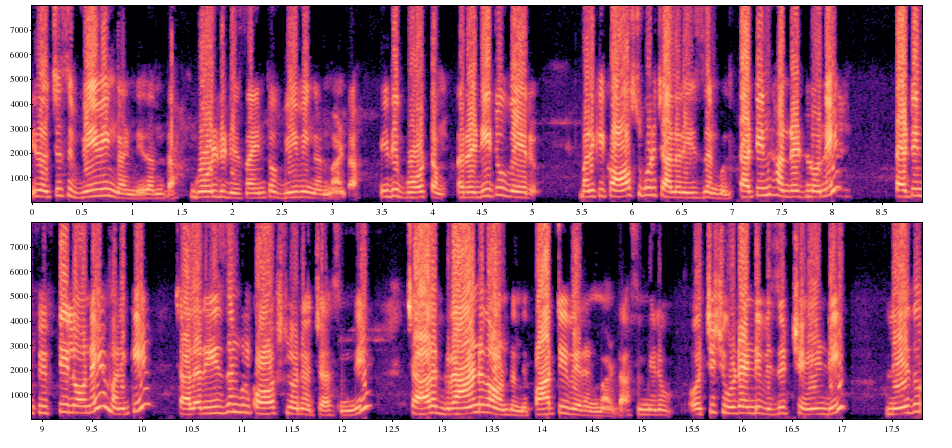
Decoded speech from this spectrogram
ఇది వచ్చేసి వీవింగ్ అండి ఇదంతా. గోల్డ్ డిజైన్తో వీవింగ్ అన్నమాట. ఇది బాటమ్ రెడీ టు వేర్ మనకి కాస్ట్ కూడా చాలా రీజనబుల్ థర్టీన్ హండ్రెడ్లోనే థర్టీన్ ఫిఫ్టీ లోనే మనకి చాలా రీజనబుల్ కాస్ట్లోనే వచ్చేస్తుంది. చాలా గ్రాండ్గా ఉంటుంది. పార్టీ వేర్ అనమాట అసలు మీరు వచ్చి చూడండి విజిట్ చేయండి. లేదు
